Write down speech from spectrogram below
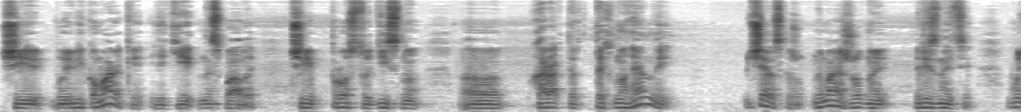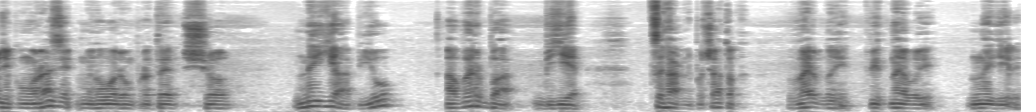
Чи бойові комарики, які не спали, чи просто дійсно е, характер техногенний? Ще раз скажу, немає жодної різниці. В будь-якому разі ми говоримо про те, що не я б'ю, а верба б'є. Це гарний початок вербної квітневої неділі.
